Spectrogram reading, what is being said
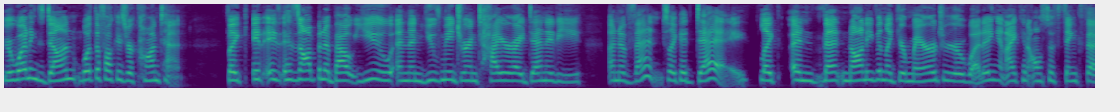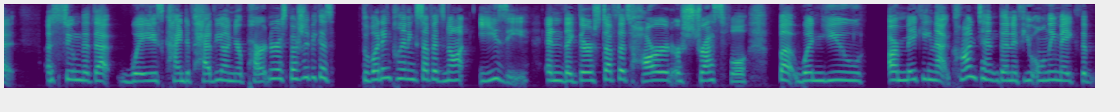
Your wedding's done. What the fuck is your content? Like it, it has not been about you, and then you've made your entire identity an event, like a day, like and then not even like your marriage or your wedding. And I can also think that assume that that weighs kind of heavy on your partner, especially because the wedding planning stuff is not easy and like there's stuff that's hard or stressful but when you are making that content then if you only make the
